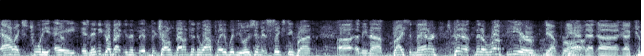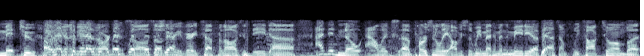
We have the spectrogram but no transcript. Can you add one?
Alex 28, and then you go back to the, Charles Valentine, who I played with. You lose him at 60. Brian, uh, I mean uh, Bryson Manor. It's been a been a rough year. Yeah, for you had that uh, uh, commit too. Oh, had to commit out of at West- West Arkansas. So very, very tough for the Hogs indeed. Uh, I didn't know Alex uh, personally. Obviously, we met him in the media. Couple Yeah. times we talked to him, but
